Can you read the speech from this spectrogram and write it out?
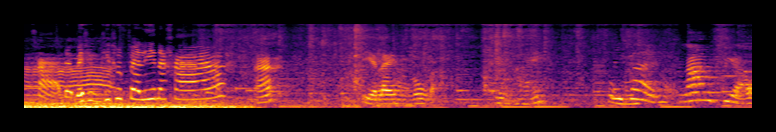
ค่ะค่ะ เดี๋ยวไปถึงที่ทูตเฟรลี่นะคะนะสีอะไรของลูกอะถูกไหมไม่ใช่ค่ะร่างเขียว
